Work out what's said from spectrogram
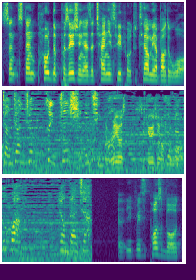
stand hold the position as a Chinese people to tell me about the war. The real situation of the war. Uh, if it's possible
